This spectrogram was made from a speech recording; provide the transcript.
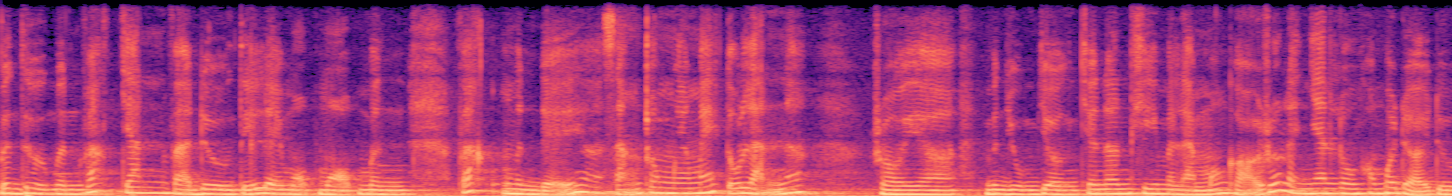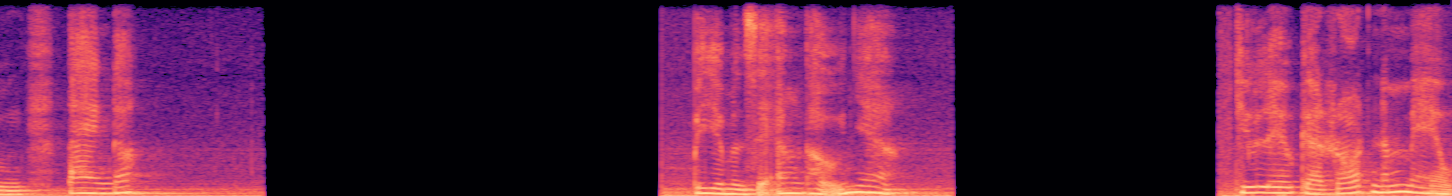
Bình thường mình vắt chanh và đường tỷ lệ một một mình vắt mình để à, sẵn trong ngăn mát tủ lạnh á. Rồi à, mình dùng dần cho nên khi mà làm món gỏi rất là nhanh luôn, không có đợi đường tan đó. Bây giờ mình sẽ ăn thử nha. Dưa leo cà rốt nấm mèo.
